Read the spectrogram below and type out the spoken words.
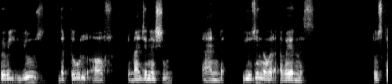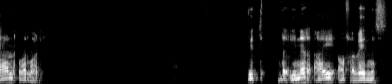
We will use the tool of imagination and using our awareness to scan our body. With the inner eye of awareness,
